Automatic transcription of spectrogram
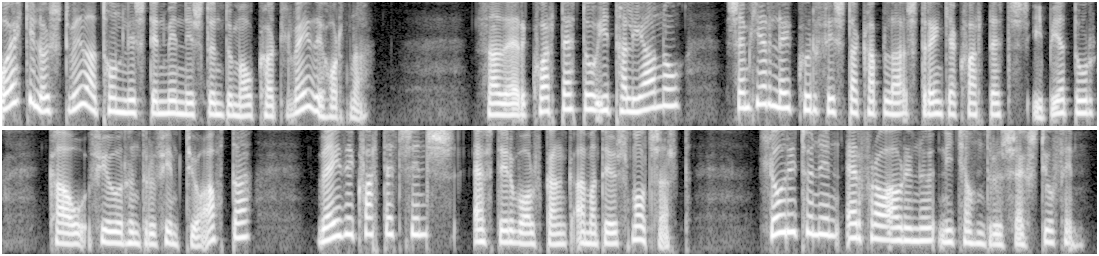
og ekki laust við að tónlistin minni stundum á köll veiðihorna. Það er Quartetto Italiano sem hér leikur fyrsta kabla strengja kvartetts í betur K458 veiði kvartettsins eftir Wolfgang Amadeus Mozart. Hljóðritunin er frá árinu 1965.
